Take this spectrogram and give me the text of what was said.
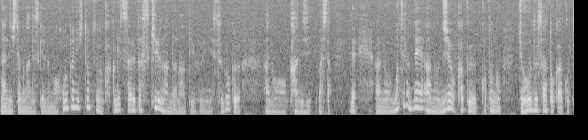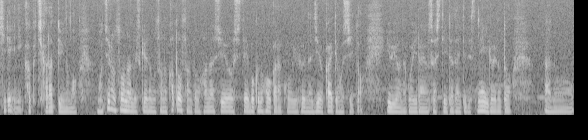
何にしてもなんですけれども本当に一つの確立されたスキルなんだなというふうにすごくあの感じました。であのもちろんねあの字を書くことの上手さとかこう綺麗に書く力っていうのももちろんそうなんですけれどもその加藤さんとお話をして僕の方からこういうふうな字を書いてほしいというようなご依頼をさせていただいてですねいろいろとあの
